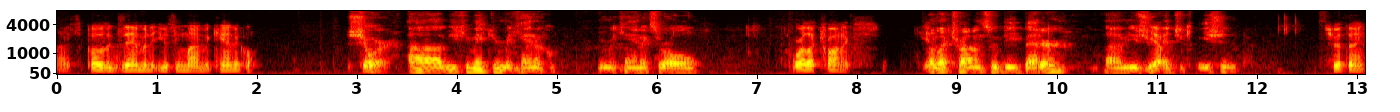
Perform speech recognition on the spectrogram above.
I suppose examine it using my mechanical. Sure. Um, you can make your mechanical your mechanics roll. Or electronics. Yeah. Electronics would be better. Um, use your Yep. education. Sure thing.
